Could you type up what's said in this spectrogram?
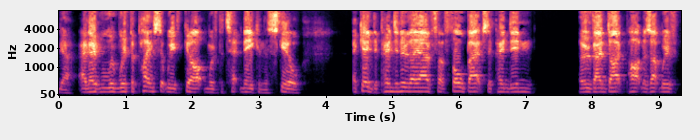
Yeah. And then with, with the pace that we've got and with the technique and the skill, again, depending who they have for fullbacks, depending who Van Dijk partners up with,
